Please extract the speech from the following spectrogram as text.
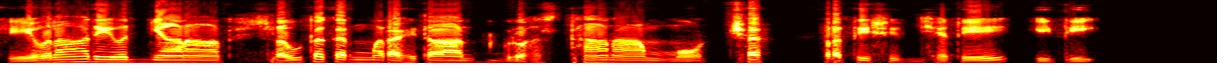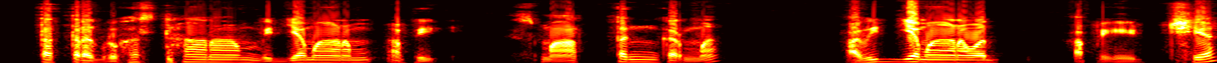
केवलादेव ज्ञानात् श्रौतकर्मरहितात् गृहस्थानाम् मोक्षः प्रतिषिध्यते इति तत्र गृहस्थानाम् विद्यमानम् अपि स्मार्तम् कर्म అవిద్యమానవద్ అపేక్ష్య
